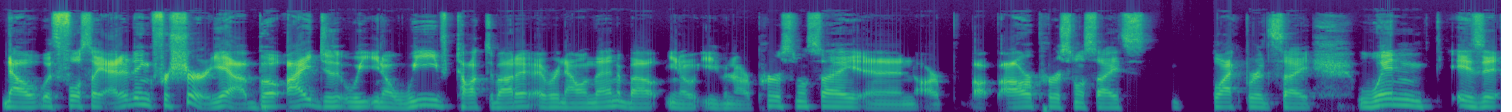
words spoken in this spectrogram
now with full site editing, for sure, yeah. But I just we you know we've talked about it every now and then about you know even our personal site and our our personal sites Blackbird site. When is it?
